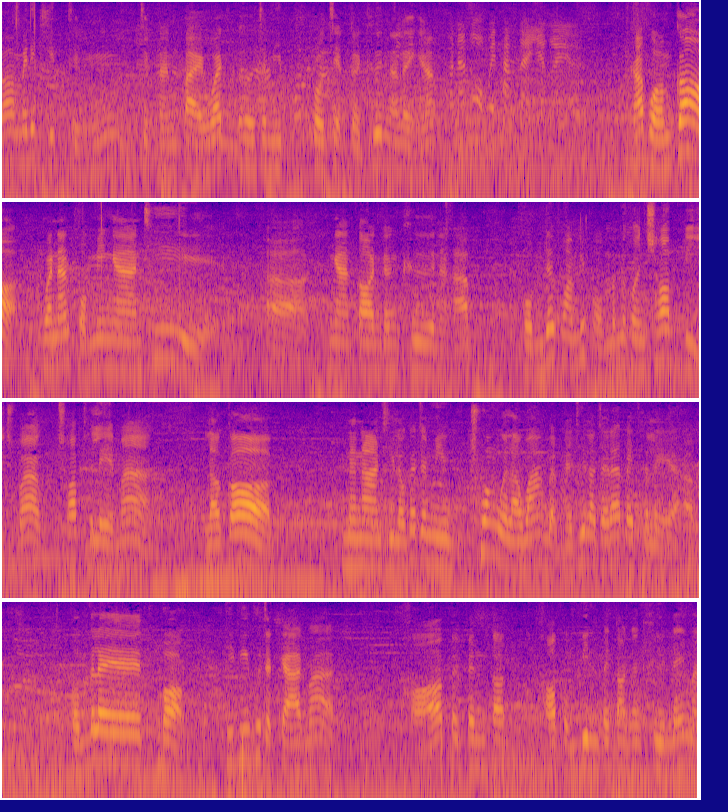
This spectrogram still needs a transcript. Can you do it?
ก็ไม่ได้คิดถึงจุดนั้นไปว่าเออจะมีโปรเจกต์เกิดขึ้นอะไรเงี้ยวันนั้นออกไปทางไหนยังไงอะครับผมก็วันนั้นผมมีงานที่เอ่องานตอนกลางคืนนะครับ ผมด้วยความที่ผมมันเป็นคนชอบบีชมากชอบทะเลมาก แล้วก็นานๆทีเราก็จะมีช่วงเวลาว่างแบบนี้ที่เราจะได้ไปทะเลอะครับ ผมก็เลยบอกพี่ๆผู้จัดการว่า ขอเป็นเป็นตอนขอผมบินไปตอนกลางคืนได้ไหม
